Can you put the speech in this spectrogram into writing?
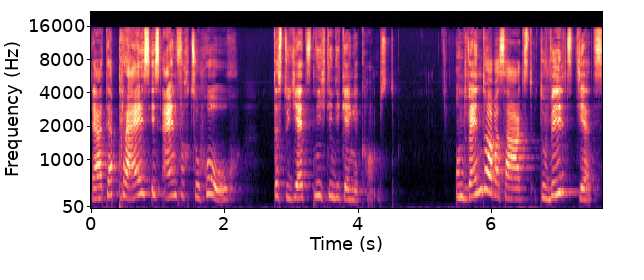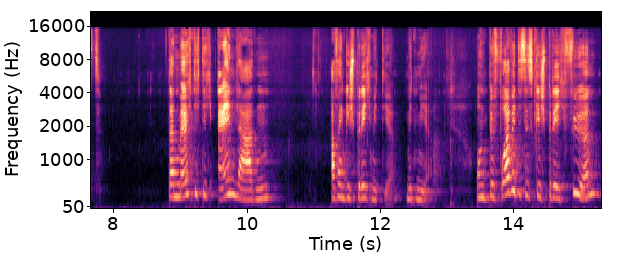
Ja, der Preis ist einfach zu hoch, dass du jetzt nicht in die Gänge kommst. Und wenn du aber sagst, du willst jetzt, dann möchte ich dich einladen auf ein Gespräch mit dir, mit mir. Und bevor wir dieses Gespräch führen,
